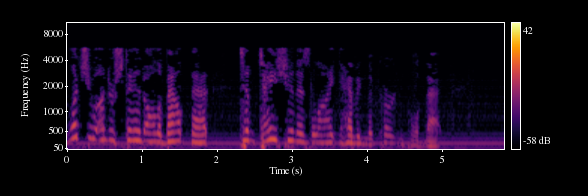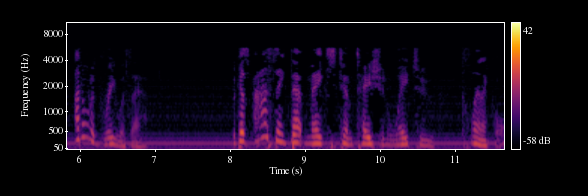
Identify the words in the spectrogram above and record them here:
once you understand all about that, temptation is like having the curtain pulled back. I don't agree with that. Because I think that makes temptation way too clinical.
